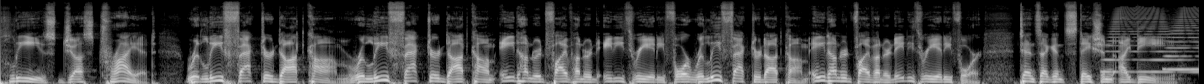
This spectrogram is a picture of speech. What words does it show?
please just try it. ReliefFactor.com. ReliefFactor.com. 800 500 8384. ReliefFactor.com. 800 500 8384. 10 seconds, station ID.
